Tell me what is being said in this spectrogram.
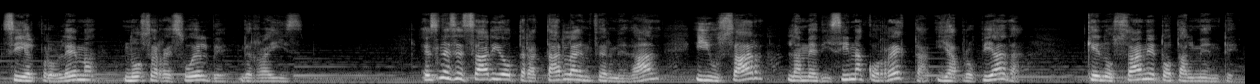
si el problema no se resuelve de raíz. Es necesario tratar la enfermedad y usar la medicina correcta y apropiada que nos sane totalmente.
